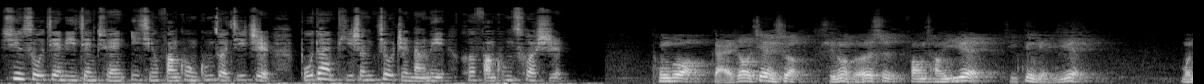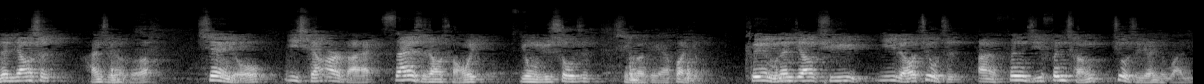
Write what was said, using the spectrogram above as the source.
迅速建立健全疫情防控工作机制，不断提升救治能力和防控措施。通过改造建设绥芬河市方舱医院及定点医院，牡丹江市含绥芬河现有一千二百三十张床位用于收治新冠肺炎患者。对牡丹江区域医疗救治按分级分层救治原则管理，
